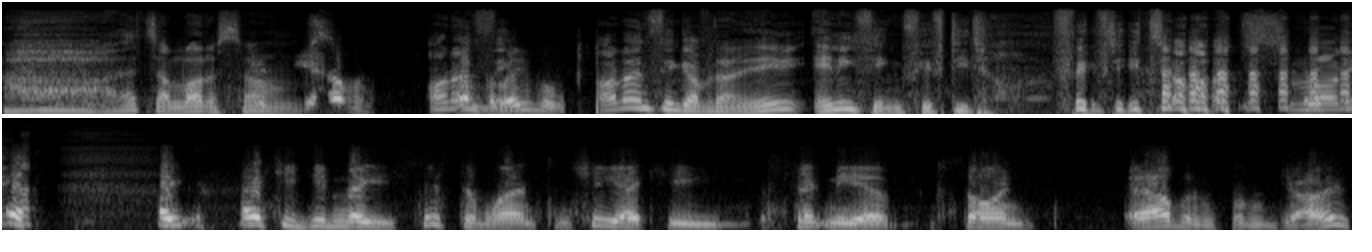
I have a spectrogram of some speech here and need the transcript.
Oh, that's a lot of songs. Yeah, I don't Unbelievable. Think, I don't think I've done any, anything 50, ti- 50 times, Ronnie. I actually did meet his sister once, and she actually sent me a signed album from Joe.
